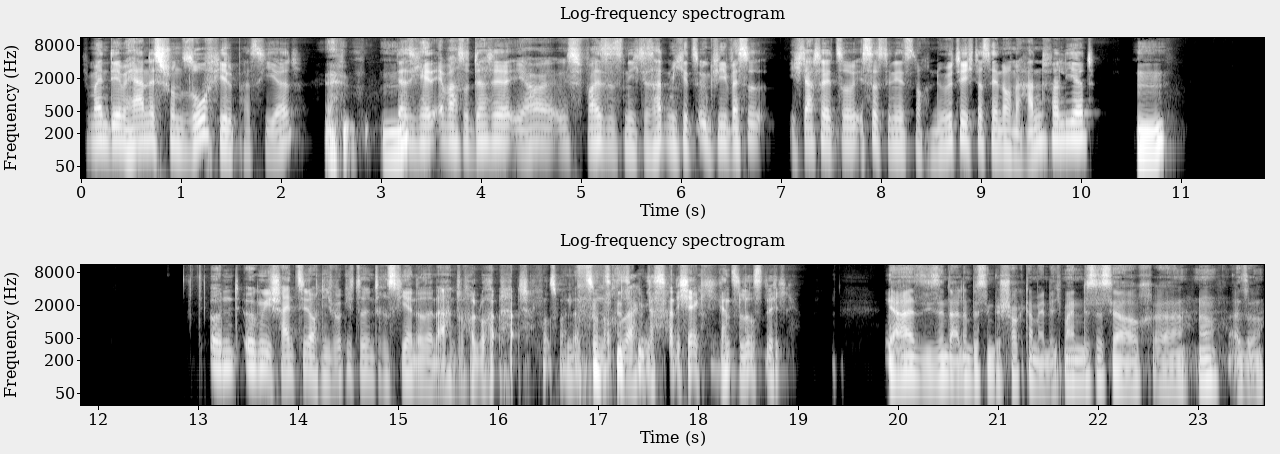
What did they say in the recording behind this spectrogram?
Ich meine, dem Herrn ist schon so viel passiert, Hm. dass ich halt einfach so dachte, ja, ich weiß es nicht. Das hat mich jetzt irgendwie, weißt du, ich dachte halt so, ist das denn jetzt noch nötig, dass er noch eine Hand verliert? Mhm. Und irgendwie scheint sie noch nicht wirklich zu interessieren, dass er eine Hand verloren hat, muss man dazu noch sagen. Das fand ich eigentlich ganz lustig. Ja, sie sind alle ein bisschen geschockt am Ende. Ich meine, das ist ja auch, äh, ne, also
